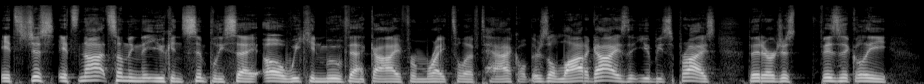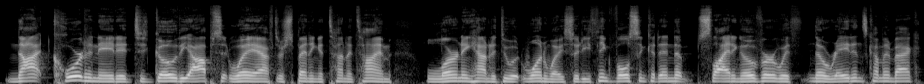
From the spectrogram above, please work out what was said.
it's just it's not something that you can simply say, "Oh, we can move that guy from right to left tackle." There's a lot of guys that you'd be surprised that are just physically not coordinated to go the opposite way after spending a ton of time learning how to do it one way. So do you think Volson could end up sliding over with no Radunz coming back?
